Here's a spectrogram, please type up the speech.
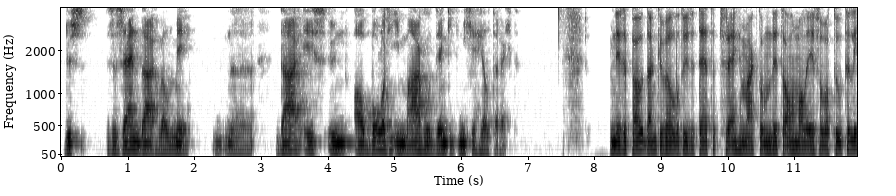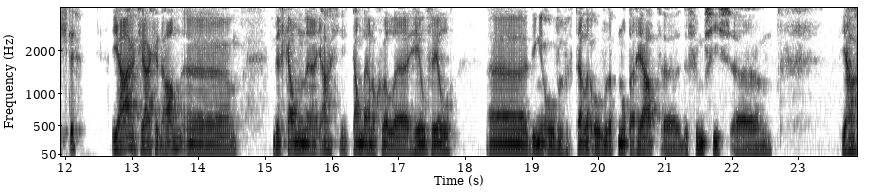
Dus ze zijn daar wel mee. Uh, daar is hun oudbollige imago denk ik niet geheel terecht. Meneer De Pauw, dank u wel dat u de tijd hebt vrijgemaakt om dit allemaal even wat toe te lichten. Ja, graag gedaan. Uh, er kan, uh, ja, ik kan daar nog wel uh, heel veel dingen over vertellen, over het notariaat, de functies. Ehm, ja,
